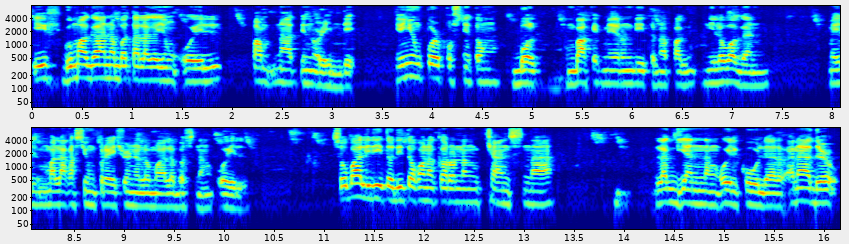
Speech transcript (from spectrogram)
if gumagana ba talaga yung oil pump natin or hindi. Yun yung purpose nitong bolt. Kung bakit meron dito na pag niluwagan, may malakas yung pressure na lumalabas ng oil. So, bali dito, dito ako nagkaroon ng chance na lagyan ng oil cooler, another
